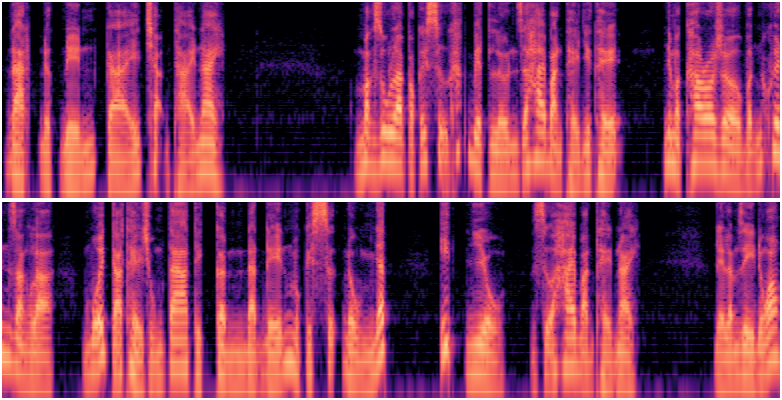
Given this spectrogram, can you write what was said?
đạt được đến cái trạng thái này. Mặc dù là có cái sự khác biệt lớn giữa hai bản thể như thế, nhưng mà Carl Roger vẫn khuyên rằng là mỗi cá thể chúng ta thì cần đạt đến một cái sự đồng nhất ít nhiều giữa hai bản thể này. Để làm gì đúng không?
